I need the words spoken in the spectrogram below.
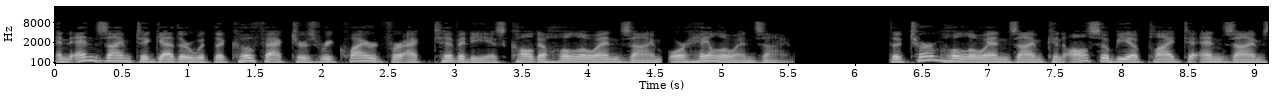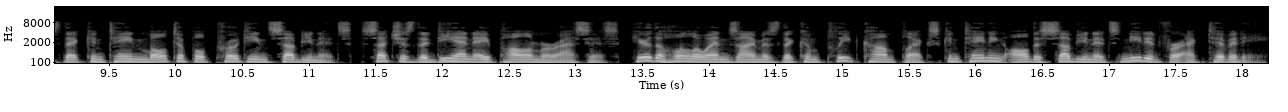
An enzyme together with the cofactors required for activity is called a holoenzyme or haloenzyme. The term holoenzyme can also be applied to enzymes that contain multiple protein subunits, such as the DNA polymerases. Here the holoenzyme is the complete complex containing all the subunits needed for activity.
